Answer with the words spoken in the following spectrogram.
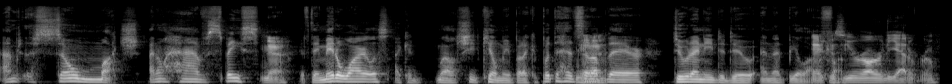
I'm there's so much. I don't have space. Yeah. If they made a wireless, I could. Well, she'd kill me, but I could put the headset Yeah. up there, do what I need to do, and that'd be a lot yeah, of fun. because you're already out of room.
